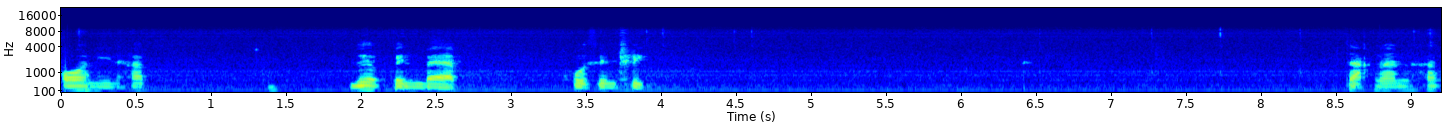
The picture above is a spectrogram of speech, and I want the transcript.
ก้อนนี้นะครับ เลือกเป็นแบบ concentric จากนั้นครับ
